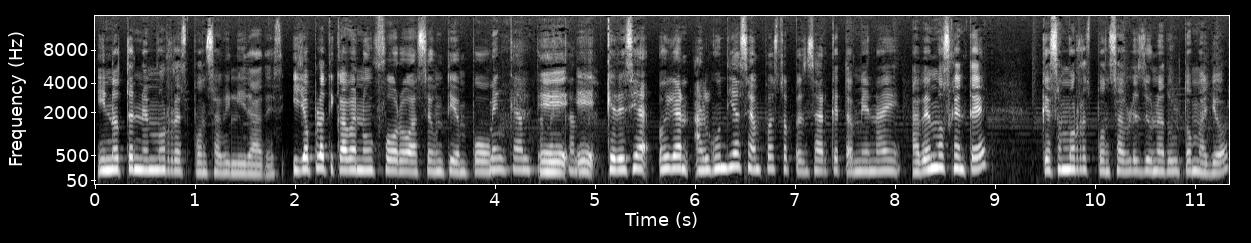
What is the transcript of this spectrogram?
y no tenemos responsabilidades. Y yo platicaba en un foro hace un tiempo Me encanta, me eh, encanta. eh, que decía, oigan, algún día se han puesto a pensar que también hay, habemos gente que somos responsables de un adulto mayor,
